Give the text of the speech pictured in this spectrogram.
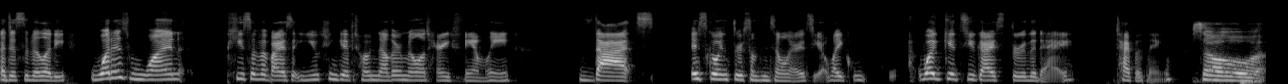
a disability. What is one piece of advice that you can give to another military family that is going through something similar as you? Like what gets you guys through the day type of thing? So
